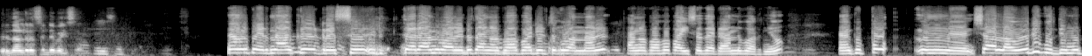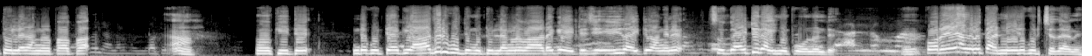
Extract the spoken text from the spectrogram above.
പെരുന്നാൾ ഡ്രസ്സിന്റെ പൈസ. ഞങ്ങൾ പെരുന്നാൾക്ക് ഡ്രസ്സ് തരാന്ന് പറഞ്ഞിട്ട് തങ്ങൾ പാപ്പാന്റെ അടുത്തേക്ക് വന്നാണ്. തങ്ങൾ പാപ്പ പൈസ തരാന്ന് പറഞ്ഞു. ഞങ്ങൾക്കിപ്പോ ഇൻഷാല്ല ഒരു ബുദ്ധിമുട്ടില്ല തങ്ങൾ പാപ്പ. ആ നോക്കിയിട്ട് എന്റെ കുട്ടികൾക്ക് യാതൊരു ബുദ്ധിമുട്ടില്ല ഞങ്ങൾ വാടകയായിട്ട് ജീവിതമായിട്ടും അങ്ങനെ സുഖമായിട്ട് കഴിഞ്ഞു പോകുന്നുണ്ട് കൊറേ ഞങ്ങൾ കണ്ണീര് കുടിച്ചതാണ്.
